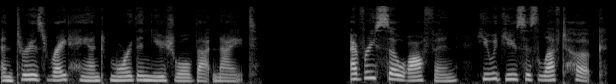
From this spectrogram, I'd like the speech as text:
and threw his right hand more than usual that night. Every so often, he would use his left hook,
